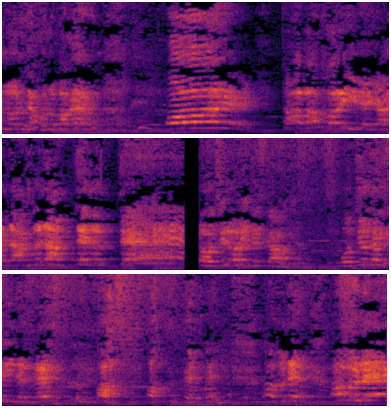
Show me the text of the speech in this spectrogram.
おめのせいで亡くなるんだこのバカ野郎おいタバコ入れがなくなってるって。落ちればいいんですか？落ちるだけでいいんですね。ああ危ねえ危ねえ。危ねえ。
